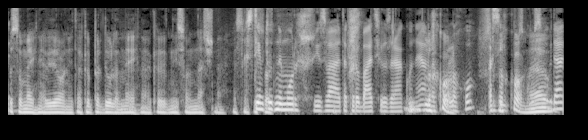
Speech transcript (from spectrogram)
to so mehni avioni, tako predule mehne, ker niso načne. S tem so... tudi ne moreš izvajati akrobacijo v zraku, ne? Lahko, lahko. lahko, lahko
